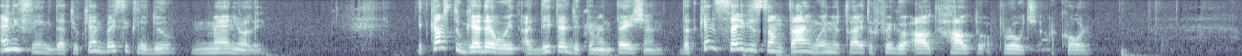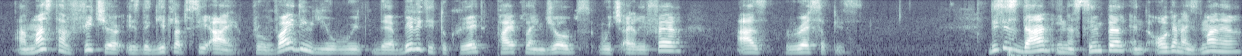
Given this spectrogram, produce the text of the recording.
anything that you can basically do manually. It comes together with a detailed documentation that can save you some time when you try to figure out how to approach a call. A must-have feature is the GitLab CI, providing you with the ability to create pipeline jobs, which I refer as recipes. This is done in a simple and organized manner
